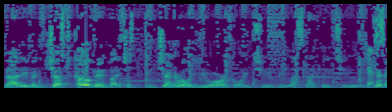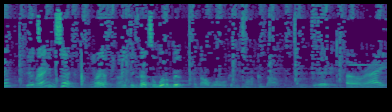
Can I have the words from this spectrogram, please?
not even just COVID, but just in general, you are going to be less likely to Get it. sick, Yeah, to right. get sick, right? And I think that's a little bit about what we're going to talk about today. All right.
